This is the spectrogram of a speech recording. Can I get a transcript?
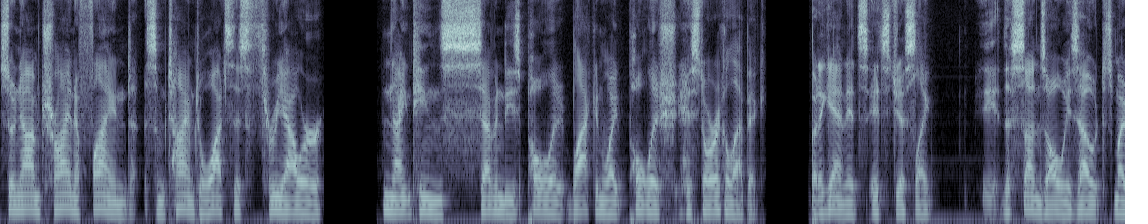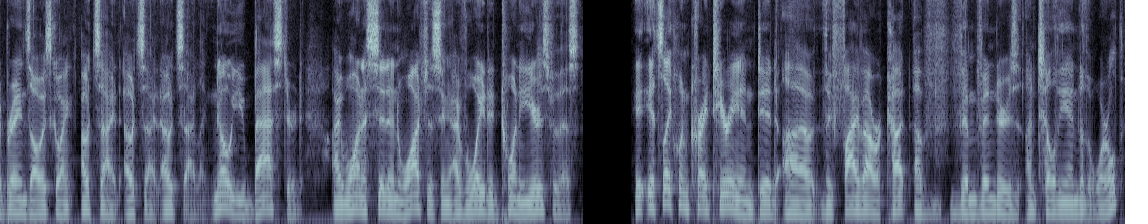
So now I'm trying to find some time to watch this three-hour 1970s Polish, black and white Polish historical epic. But again, it's it's just like eh, the sun's always out. So my brain's always going outside, outside, outside. Like, no, you bastard! I want to sit in and watch this thing. I've waited 20 years for this. It- It's like when Criterion did uh, the five-hour cut of Wim Wenders Until the End of the World.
